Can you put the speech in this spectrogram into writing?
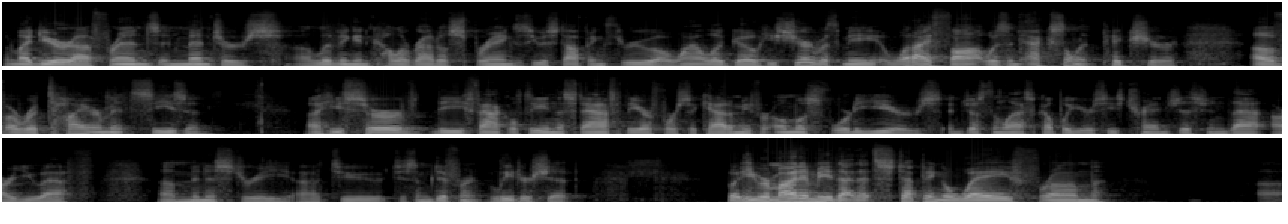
One of my dear uh, friends and mentors uh, living in Colorado Springs, as he was stopping through a while ago, he shared with me what I thought was an excellent picture of a retirement season. Uh, he served the faculty and the staff at the Air Force Academy for almost 40 years, and just in the last couple years, he's transitioned that RUF uh, ministry uh, to, to some different leadership. But he reminded me that, that stepping away from uh,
